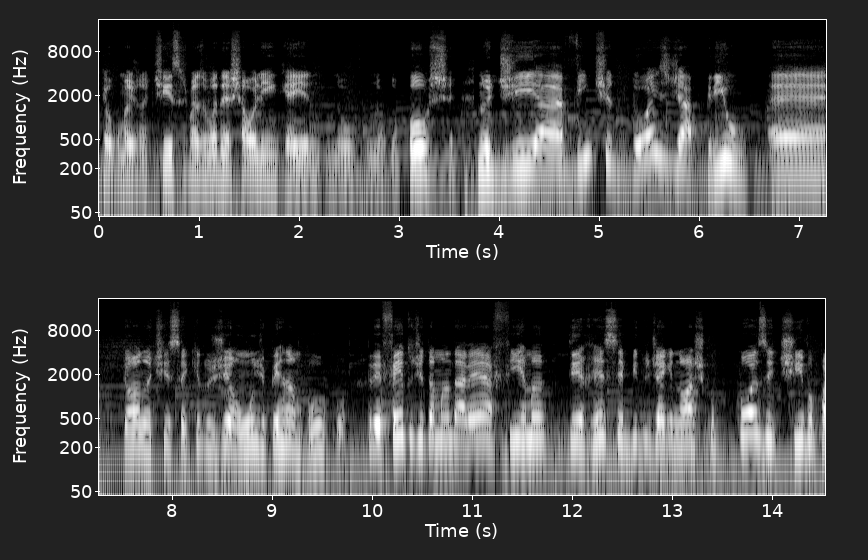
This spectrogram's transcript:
de algumas notícias, mas eu vou deixar o link aí no, no, no post. No dia 22 de abril É, tem uma notícia aqui do G1 de Pernambuco. Prefeito de Tamandaré afirma ter recebido diagnóstico positivo para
